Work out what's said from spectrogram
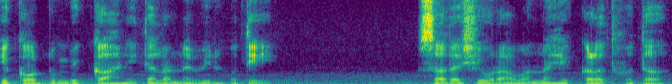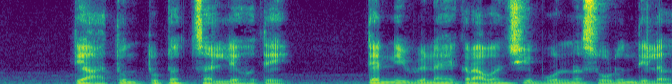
ही कौटुंबिक कहाणी त्याला नवीन होती. सदाशिवरावांना हे कळत होतं. ते आतून तुटत चालले होते. त्यांनी विनायकरावांशी बोलणं सोडून दिलं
